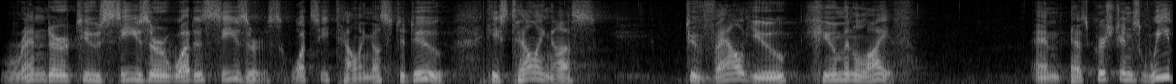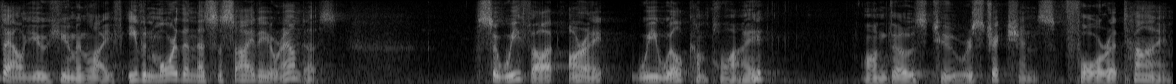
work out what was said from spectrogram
render to Caesar what is Caesar's. What's he telling us to do? He's telling us to value human life. And as Christians, we value human life even more than the society around us. So we thought, all right, we will comply on those two restrictions for a time.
